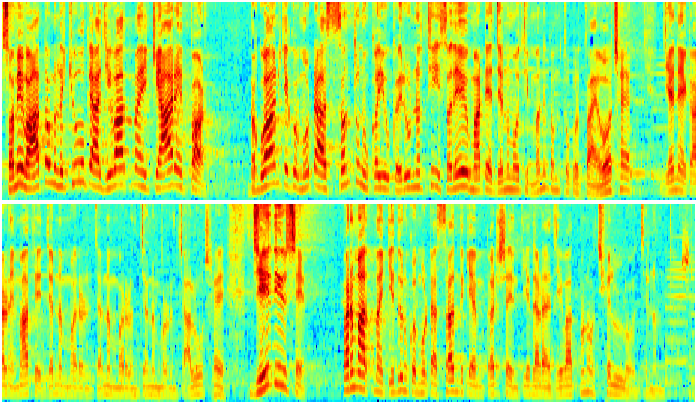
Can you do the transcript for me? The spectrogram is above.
સ્વામી વાતમાં લખ્યું કે આ જીવાત્માએ ક્યારે પણ ભગવાન કે કોઈ મોટા સંતનું કયું કર્યું નથી, સદૈવ માટે જન્મોથી મનગમતો કરતો આવ્યો છે. જેને કારણે માથે જન્મ મરણ જન્મ મરણ જન્મ મરણ ચાલુ છે. જે દિવસે પરમાત્માએ કીધું કોઈ મોટા સંત કે એમ કરશે તે દાડા જીવાત્માનો છેલ્લો જન્મ થશે.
